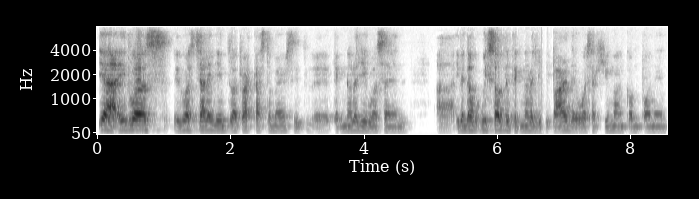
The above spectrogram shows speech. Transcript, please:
yeah, it was it was challenging to attract customers. It, uh, technology wasn't uh, even though we solved the technology part, there was a human component.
